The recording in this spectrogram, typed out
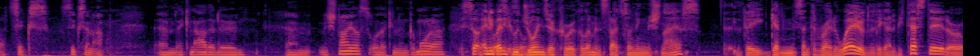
about six, six and up. Um, they can either learn um, Mishnayos or they can learn Gemara. so The anybody choice who is also- joins your curriculum and starts learning Mishnahs, they get an incentive right away, or do they got to be tested, or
